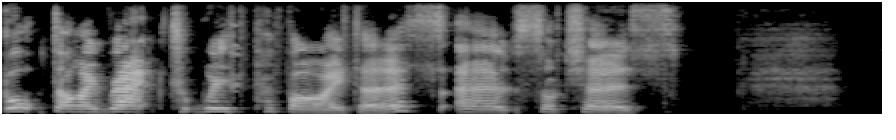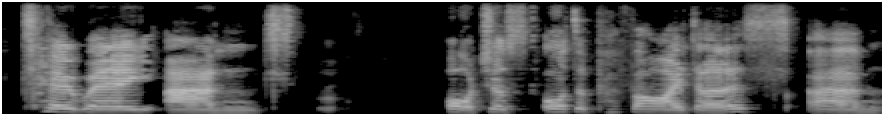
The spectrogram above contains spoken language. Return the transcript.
book direct with providers uh, such as TUI and or just other providers um,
